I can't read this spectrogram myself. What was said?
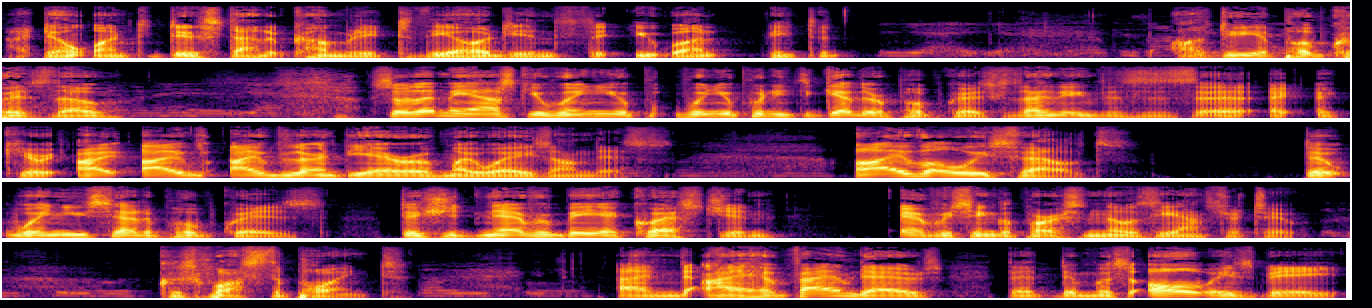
I don't want to do stand up comedy to the audience that you want me to." I'll do your pub quiz though. So let me ask you when you're when you're putting together a pub quiz because I think this is a, a, a curious. I, I've I've learned the error of my ways on this. I've always felt that when you set a pub quiz, there should never be a question every single person knows the answer to. Because what's the point? And I have found out that there must always be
